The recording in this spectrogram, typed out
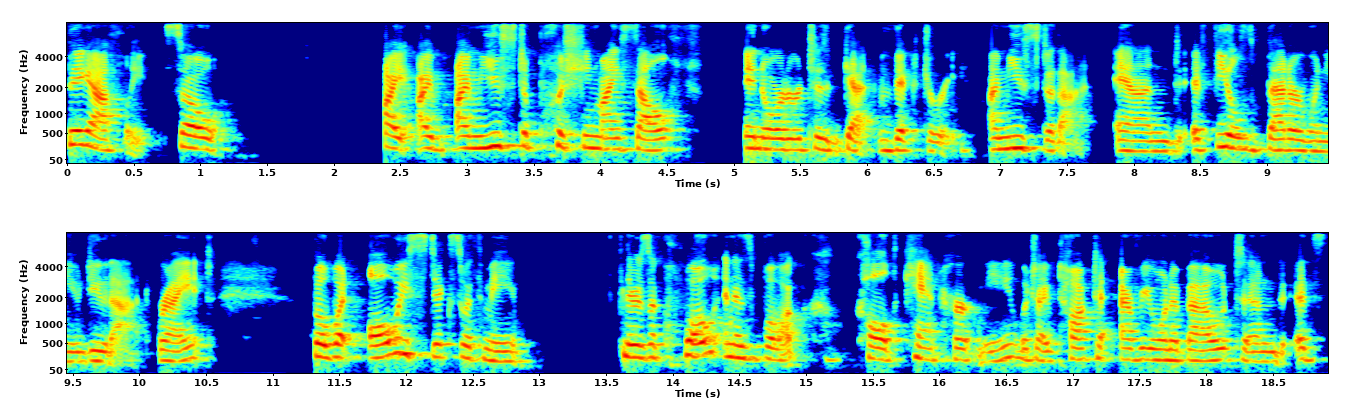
big athlete. So I, I I'm used to pushing myself in order to get victory. I'm used to that. And it feels better when you do that, right? But what always sticks with me, there's a quote in his book called Can't Hurt Me, which I've talked to everyone about, and it's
